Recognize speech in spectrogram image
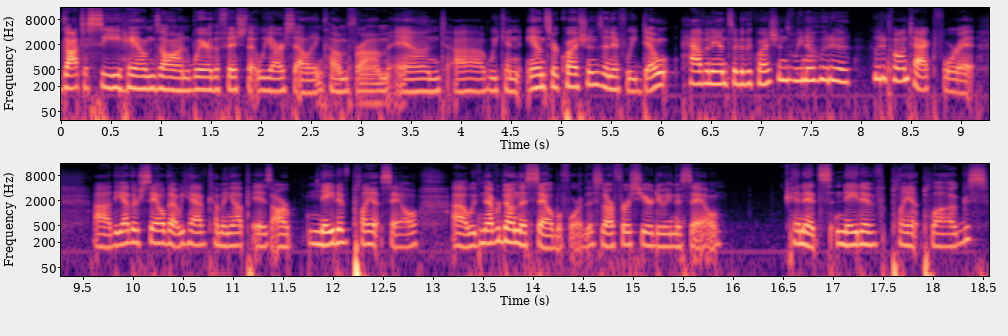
got to see hands on where the fish that we are selling come from, and uh, we can answer questions. And if we don't have an answer to the questions, we know who to who to contact for it. Uh, the other sale that we have coming up is our native plant sale. Uh, we've never done this sale before. This is our first year doing the sale, and it's native plant plugs.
